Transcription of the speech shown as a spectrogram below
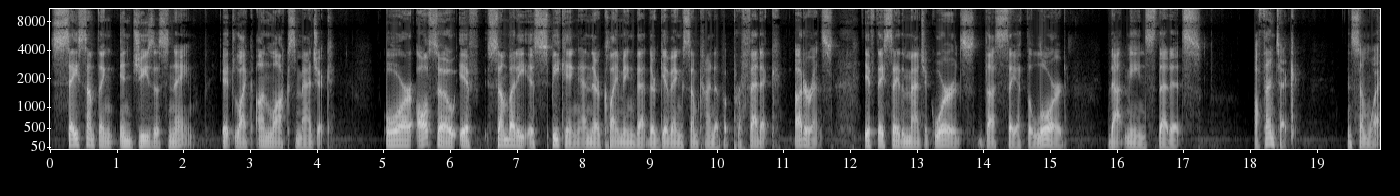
say something in Jesus' name, it like unlocks magic. Or also, if somebody is speaking and they're claiming that they're giving some kind of a prophetic utterance, if they say the magic words, thus saith the Lord, that means that it's authentic in some way.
